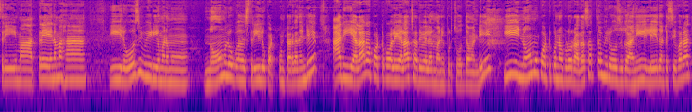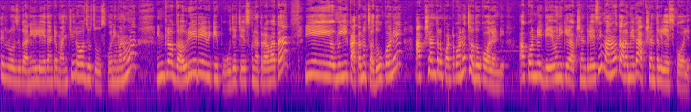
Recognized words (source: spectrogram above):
శ్రీమాత్రే నమ. ఈరోజు వీడియో మనము నోములు స్త్రీలు పట్టుకుంటారు కదండి. అది ఎలాగ పట్టుకోవాలి ఎలా చదివేయాలని మనం ఇప్పుడు చూద్దామండి. ఈ నోము పట్టుకున్నప్పుడు రథసప్తమి రోజు కానీ లేదంటే శివరాత్రి రోజు కానీ లేదంటే మంచి రోజు చూసుకొని మనము ఇంట్లో గౌరీదేవికి పూజ చేసుకున్న తర్వాత ఈ ఈ కథను చదువుకొని అక్షంతలు పట్టుకొని చదువుకోవాలండి. ఆ కొన్ని దేవునికి అక్షంతలు వేసి మనం తల మీద అక్షంతలు వేసుకోవాలి.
